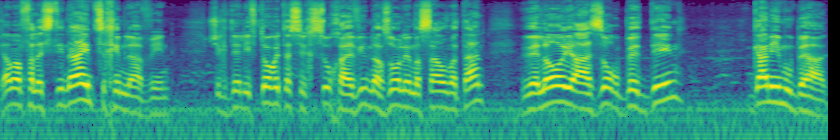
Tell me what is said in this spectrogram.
גם הפלסטינאים צריכים להבין שכדי לפתור את הסכסוך חייבים לחזור למשא ומתן ולא יעזור בית דין גם אם הוא בהאג.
